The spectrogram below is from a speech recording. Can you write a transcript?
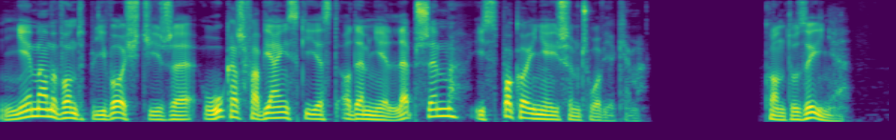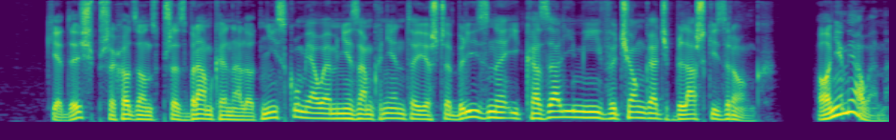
Nie mam wątpliwości, że Łukasz Fabiański jest ode mnie lepszym i spokojniejszym człowiekiem. Kontuzyjnie. Kiedyś, przechodząc przez bramkę na lotnisku, miałem niezamknięte jeszcze blizny i kazali mi wyciągać blaszki z rąk. O nie miałem.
